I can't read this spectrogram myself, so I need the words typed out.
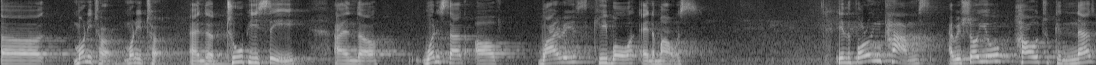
uh, monitor, monitor, and uh, two PC, and uh, one set of wireless keyboard and mouse. In the following times, I will show you how to connect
